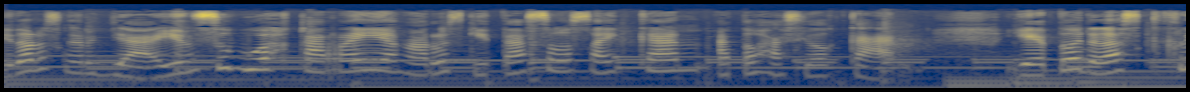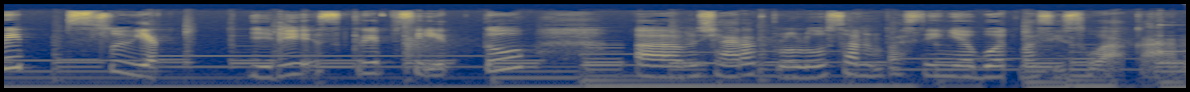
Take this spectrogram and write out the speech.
itu harus ngerjain sebuah karya yang harus kita selesaikan atau hasilkan. Yaitu adalah script suite. Jadi skripsi itu um, syarat kelulusan pastinya buat mahasiswa kan.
